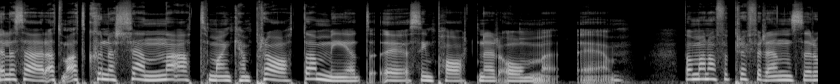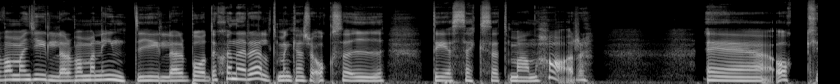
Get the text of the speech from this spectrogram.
eller så här, att, att kunna känna att man kan prata med eh, sin partner om eh, vad man har för preferenser och vad man gillar och vad man inte gillar. Både generellt men kanske också i det sexet man har. Eh, och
